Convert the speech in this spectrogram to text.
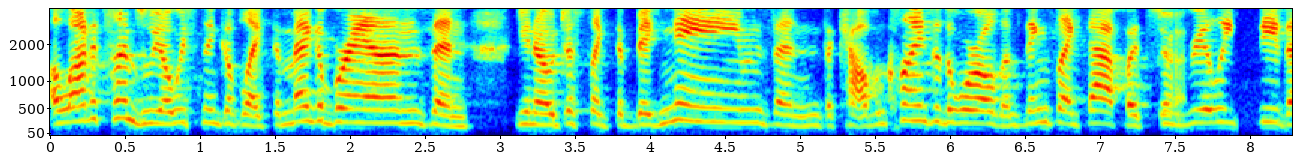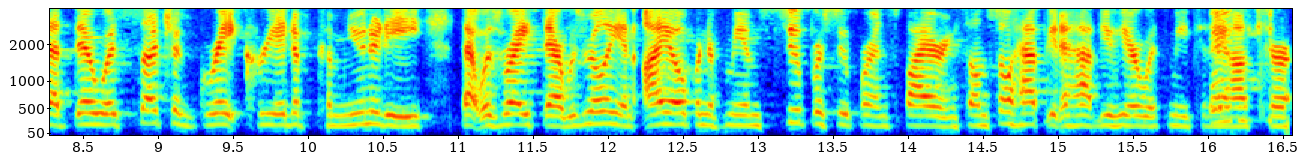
a lot of times we always think of like the mega brands and you know, just like the big names and the Calvin Kleins of the world and things like that. But to yeah. really see that there was such a great creative community that was right there was really an eye opener for me. I'm super, super inspiring. So I'm so happy to have you here with me today, Thank Oscar.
